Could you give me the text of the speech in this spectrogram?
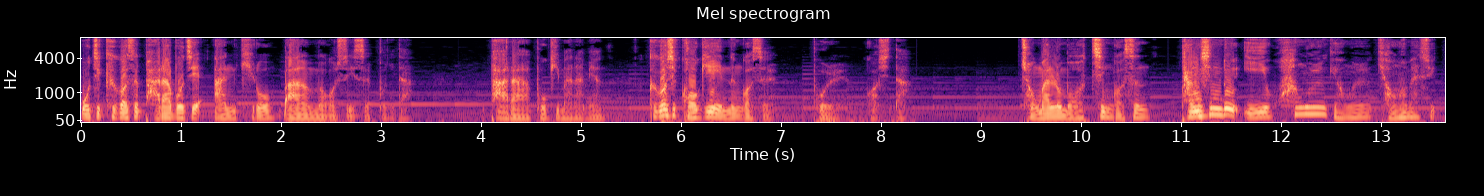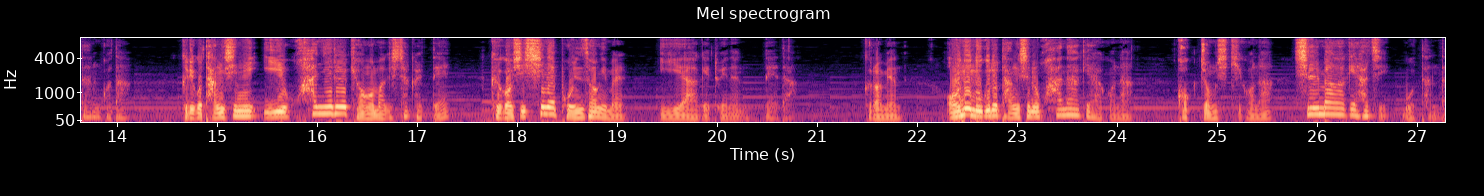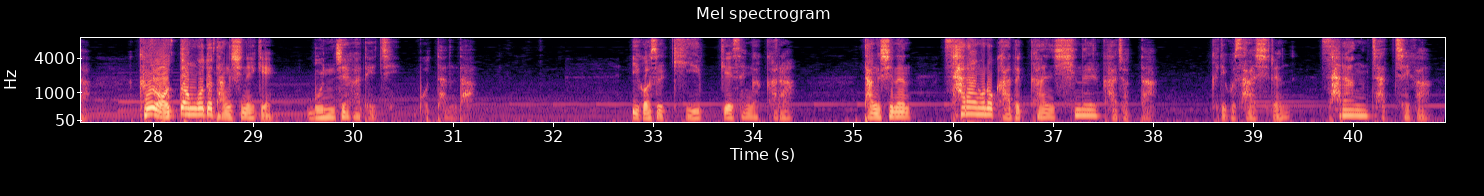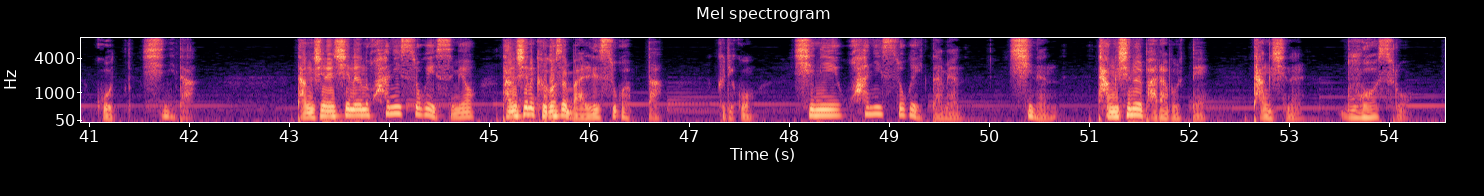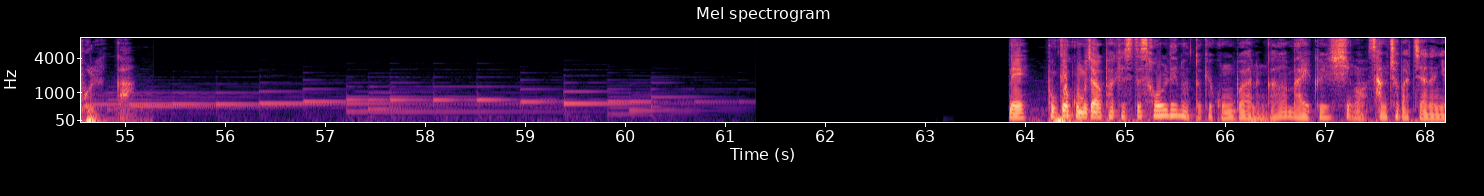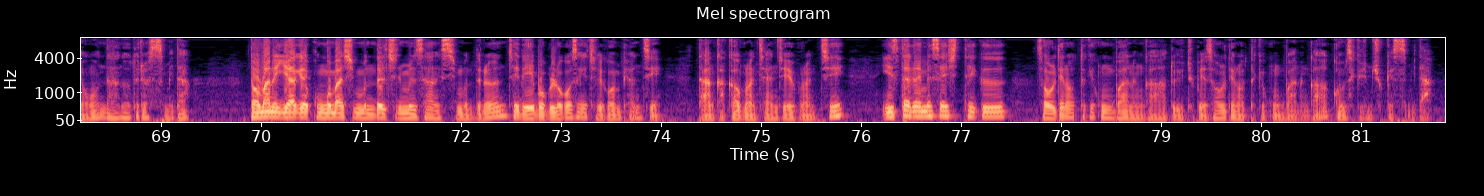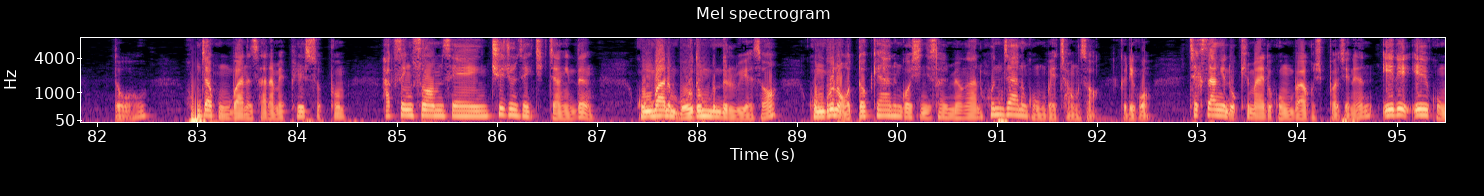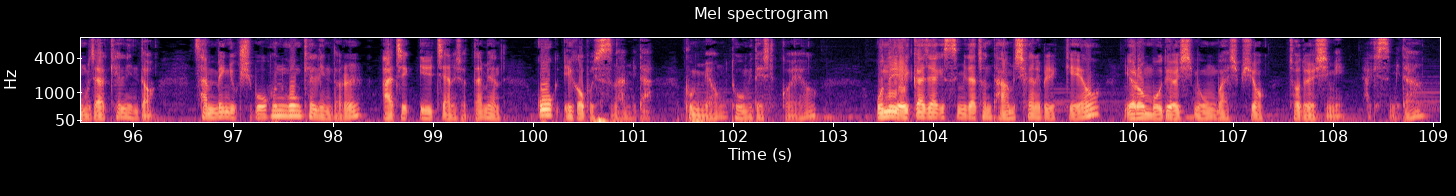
오직 그것을 바라보지 않기로 마음먹을 수 있을 뿐이다. 바라보기만 하면 그것이 거기에 있는 것을 볼 것이다. 정말로 멋진 것은 당신도 이 황홀경을 경험할 수 있다는 거다. 그리고 당신이 이 환희를 경험하기 시작할 때 그것이 신의 본성임을 이해하게 되는 때다. 그러면 어느 누구도 당신을 화나게 하거나 걱정시키거나 실망하게 하지 못한다. 그 어떤 것도 당신에게 문제가 되지 못한다. 이것을 깊게 생각하라. 당신은 사랑으로 가득한 신을 가졌다. 그리고 사실은 사랑 자체가 곧 신이다. 당신의 신은 환희 속에 있으며 당신은 그것을 말릴 수가 없다. 그리고 신이 환희 속에 있다면 신은 당신을 바라볼 때 당신을 무엇으로 볼까? 네, 본격 공부작업 팟캐스트 서울대는 어떻게 공부하는가 마이클 싱어 상처받지 않은 영혼 나눠드렸습니다. 더 많은 이야기가 궁금하신 분들 질문사항 있으신 분들은 제 네이버 블로그 생의 즐거운 편지 다음 카카오 브런치 안재의 브런치 인스타그램에서 해시태그 서울대는 어떻게 공부하는가 또 유튜브에 서울대는 어떻게 공부하는가 검색해 주시면 좋겠습니다. 또 혼자 공부하는 사람의 필수품 학생, 수험생, 취준생, 직장인 등 공부하는 모든 분들을 위해서 공부는 어떻게 하는 것인지 설명한 혼자 하는 공부의 정석 그리고 책상에 놓기만 해도 공부하고 싶어지는 1일 1 공부자 캘린더 365 혼공 캘린더를 아직 읽지 않으셨다면 꼭 읽어보셨으면 합니다. 분명 도움이 되실 거예요. 오늘 여기까지 하겠습니다. 전 다음 시간에 뵐게요. 여러분 모두 열심히 공부하십시오. 저도 열심히 하겠습니다.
